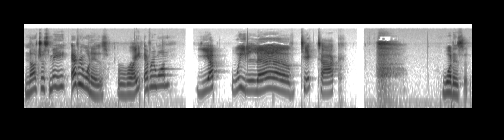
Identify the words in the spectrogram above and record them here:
Not just me, everyone is. Right, everyone? Yep, we love TikTok. what is it?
